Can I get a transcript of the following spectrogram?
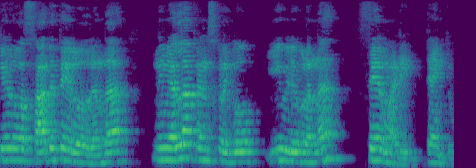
ಕೇಳುವ ಸಾಧ್ಯತೆ ಇರುವುದರಿಂದ ನಿಮ್ಮೆಲ್ಲ ಫ್ರೆಂಡ್ಸ್ಗಳಿಗೂ ಈ ವಿಡಿಯೋಗಳನ್ನು ಶೇರ್ ಮಾಡಿ. ಥ್ಯಾಂಕ್ ಯು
